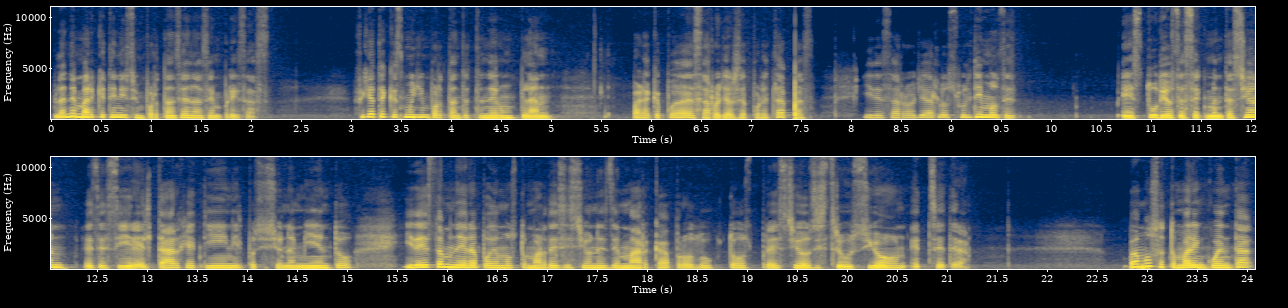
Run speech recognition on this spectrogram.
Plan de marketing y su importancia en las empresas. Fíjate que es muy importante tener un plan para que pueda desarrollarse por etapas y desarrollar los últimos estudios de segmentación, es decir, el targeting, el posicionamiento, y de esta manera podemos tomar decisiones de marca, productos, precios, distribución, etc. Vamos a tomar en cuenta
